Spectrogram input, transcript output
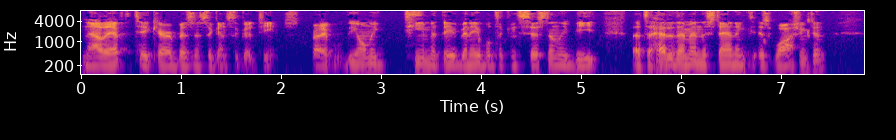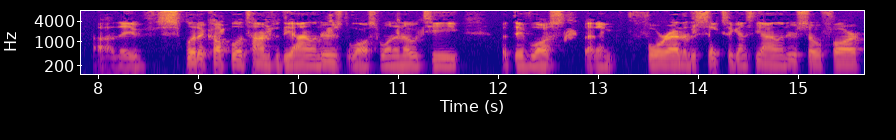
Now they have to take care of business against the good teams, right? The only team that they've been able to consistently beat that's ahead of them in the standings is Washington. Uh, they've split a couple of times with the Islanders, lost one in OT, but they've lost, I think, four out of the six against the Islanders so far.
